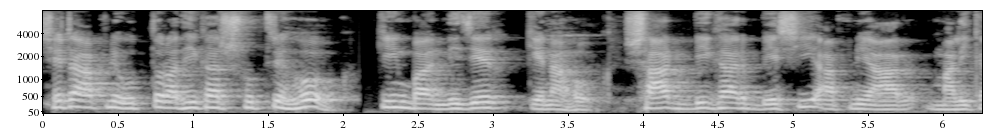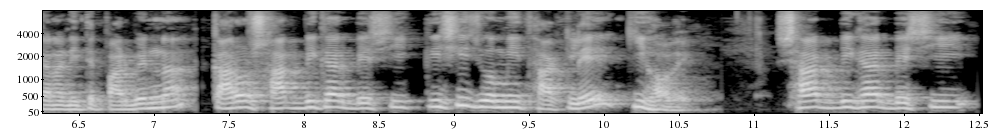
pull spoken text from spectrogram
সেটা আপনি উত্তরাধিকার সূত্রে হোক কিংবা নিজের কেনা হোক। ষাট বিঘার বেশি আপনি আর মালিকানা নিতে পারবেন না। কারও ষাট বিঘার বেশি কৃষি জমি থাকলে কি হবে? ষাট বিঘার বেশি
